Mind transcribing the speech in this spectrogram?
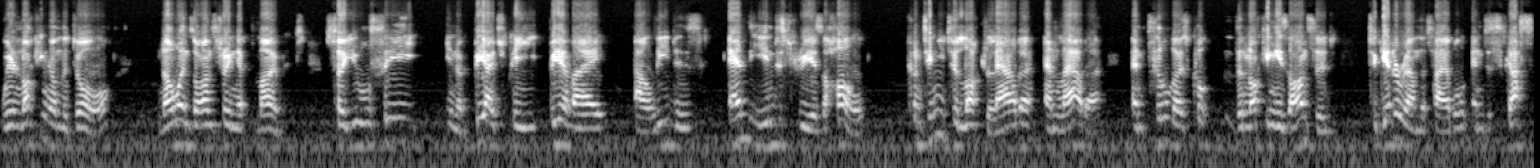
we're knocking on the door. No one's answering at the moment. So you will see, you know, BHP, BMA, our leaders, and the industry as a whole continue to lock louder and louder until those the knocking is answered to get around the table and discuss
